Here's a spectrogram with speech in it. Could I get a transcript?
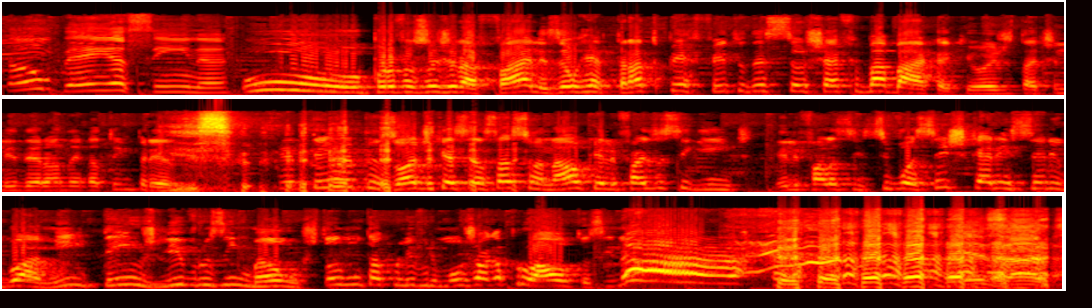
tão bem assim, né? O professor Girafales é o retrato perfeito desse seu chefe babaca, que hoje tá te liderando aí na tua empresa. Isso. E tem um episódio que é sensacional, que ele faz o seguinte: ele fala assim: se vocês querem ser igual a mim, tem os livros em mãos. Todo mundo tá com o livro em mão, joga pro alto, assim. Ah! Exato.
